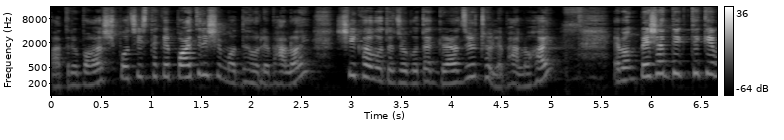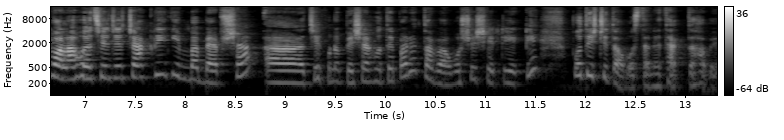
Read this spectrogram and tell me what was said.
পাত্রের বয়স পঁচিশ থেকে পঁয়ত্রিশের মধ্যে হলে ভালো হয়, শিক্ষাগত যোগ্যতা গ্রাজুয়েট হলে ভালো হয় এবং পেশার দিক থেকে বলা হয়েছে যে চাকরি কিংবা ব্যবসা যে কোনো পেশার হতে পারে, তবে অবশ্যই সেটি একটি প্রতিষ্ঠিত অবস্থানে থাকতে হবে।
